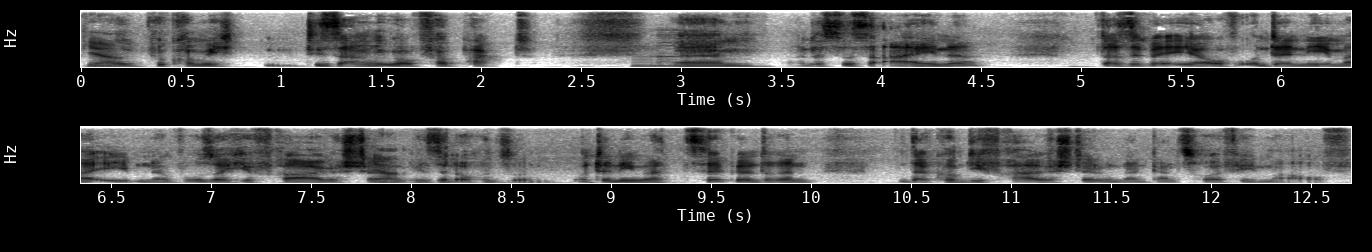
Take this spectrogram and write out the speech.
Ja. Also bekomme ich die Sachen überhaupt verpackt? Mhm. Ähm, das ist das eine. Da sind wir eher auf Unternehmerebene, wo solche Fragestellungen, ja. wir sind auch in so einem Unternehmerzirkel drin, und da kommt die Fragestellung dann ganz häufig mal auf.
